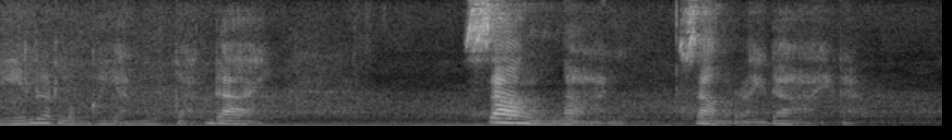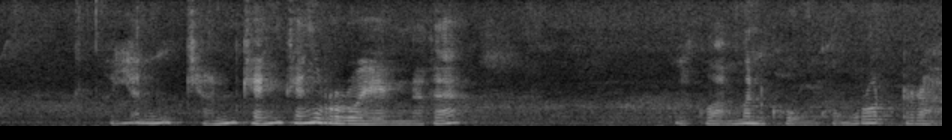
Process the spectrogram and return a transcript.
นี้เลือดลมขยันมีโอกาสได้ สร้างงานสร้างรายได้ค่ะขยันแข็งแข็งแข็งแรงนะคะ มีความมั่นคงของรถรา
